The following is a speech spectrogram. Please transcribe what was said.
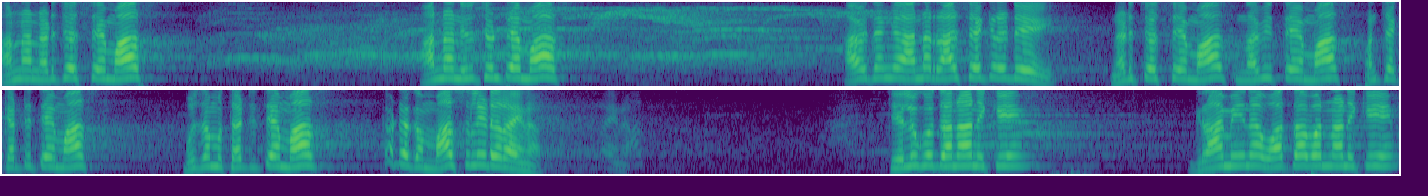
అన్న నడిచొస్తే మాస్ అన్న నిలుచుంటే మాస్. ఆ విధంగా అన్న రాజశేఖర రెడ్డి నడిచొస్తే మాస్ నవ్వితే మాస్ పంచ కట్టితే మాస్ భుజము తట్టితే మాస్. కాబట్టి ఒక మాస్ లీడర్ ఆయన. తెలుగుదనానికి గ్రామీణ వాతావరణానికి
